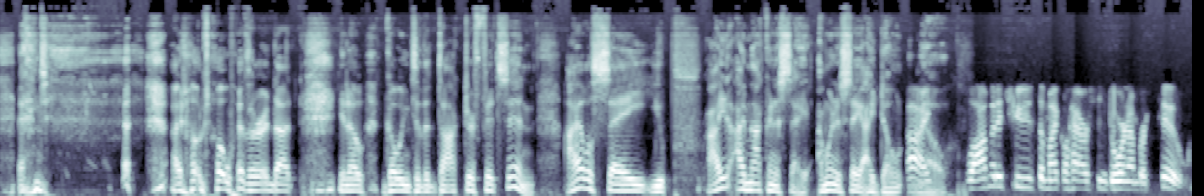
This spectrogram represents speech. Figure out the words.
and. I don't know whether or not, you know, going to the doctor fits in. I will say you. Pr- I, am not going to say. I'm going to say I don't All know. Right. Well, I'm going to choose the Michael Harrison door number two.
